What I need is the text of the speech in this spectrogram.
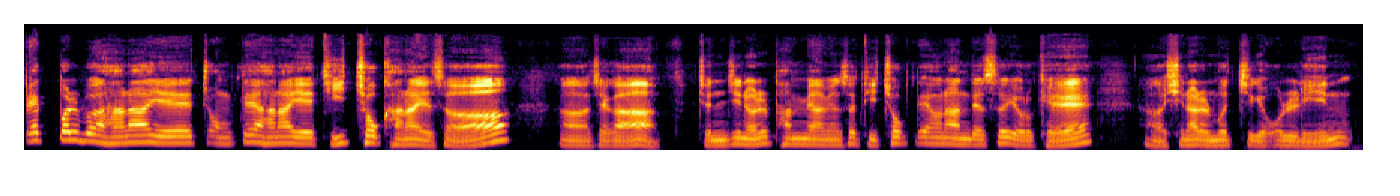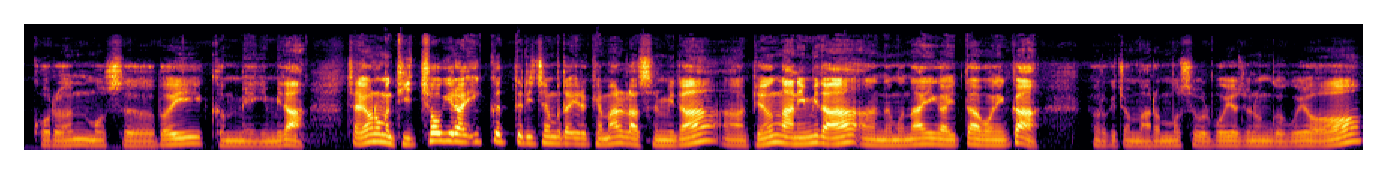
백벌브 하나에 쫑대 하나에 뒤촉 하나에서 어, 제가 전진을 판매하면서 뒤촉 떼어난 데서 이렇게 어, 신화를 멋지게 올린 그런 모습의 금맥입니다. 자, 요놈은 뒤촉이라 이 끝들이 전부 다 이렇게 말랐습니다. 어, 병 아닙니다. 어, 너무 나이가 있다 보니까 이렇게 좀 마른 모습을 보여주는 거고요.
